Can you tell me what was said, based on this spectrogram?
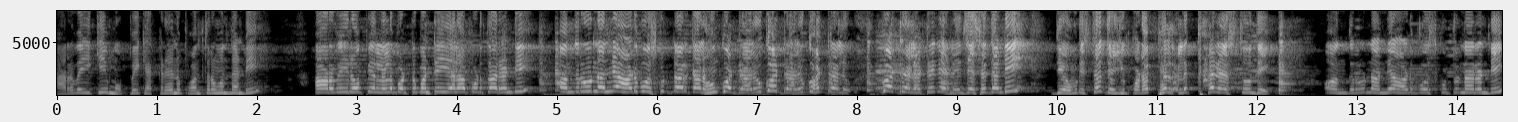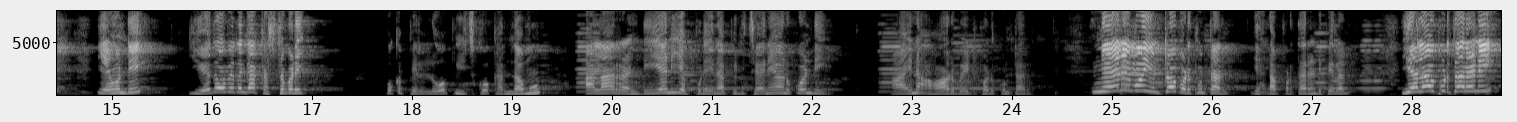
అరవైకి ముప్పైకి ఎక్కడైనా పొంతరం ఉందండి? అరవైలో పిల్లలు పుట్టమంటే ఎలా పుడతారండి? అందరూ నన్ను ఆడిపోసుకుంటున్నారు కలహం గొడ్డాలు గొడ్డాలు గొడ్డాలు గొడ్డాలు అంటే నేనేం చేసేదండి? దేవుడిస్తే దెయ్యం కూడా పిల్లలు కరేస్తుంది అందరూ నన్నే ఆడిపోసుకుంటున్నారండి ఏమండి? ఏదో విధంగా కష్టపడి. ఒక పిల్లో పీచుకో కందాము. అలా రండి అని ఎప్పుడైనా పిలిచానే అనుకోండి. ఆయన ఆరు బయట పడుకుంటారు. నేనేమో ఇంట్లో పడుకుంటాను. ఎలా పుడతారండి పిల్లలు? ఎలా పుడతారని?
